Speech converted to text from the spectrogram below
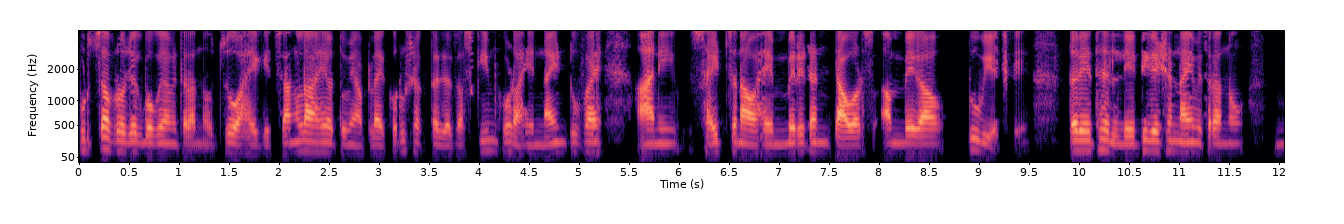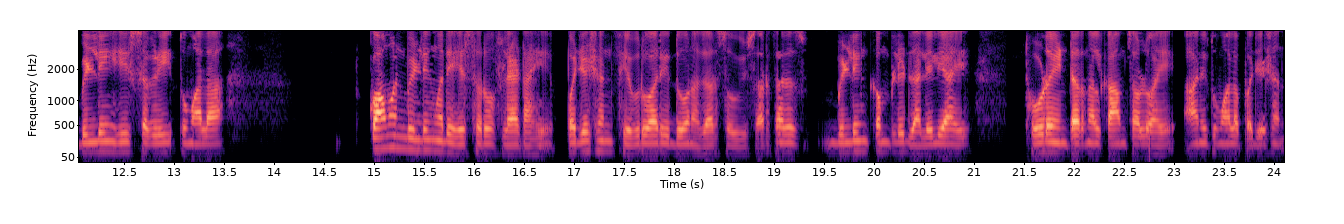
पुढचा प्रोजेक्ट बघूया मित्रांनो जो आहे की चांगला आहे तुम्ही अप्लाय करू शकता. ज्याचा स्कीम कोड आहे 925 आणि साईटचं नाव आहे Meriton towers Ambegaon two BHK. तर येथे लिटिगेशन नाही मित्रांनो. बिल्डिंग ही सगळी तुम्हाला कॉमन बिल्डिंगमध्ये हे सर्व फ्लॅट आहे. पजेशन फेब्रुवारी 2026 अर्थातच बिल्डिंग कंप्लीट झालेली आहे. थोडं इंटरनल काम चालू आहे आणि तुम्हाला पजेशन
